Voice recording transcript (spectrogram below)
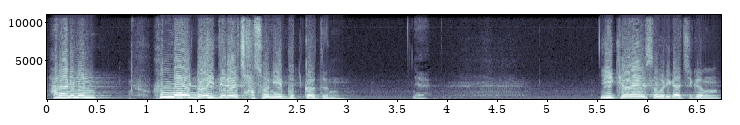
하나님은 훗날 너희들의 자손이 묻거든. 예. 이 교회에서 우리가 지금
